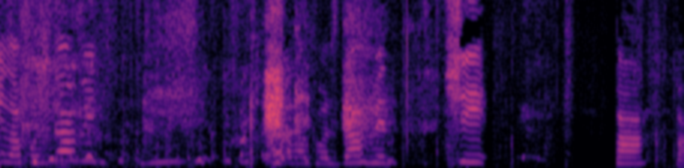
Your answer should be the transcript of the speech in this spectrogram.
el a fost David, el a fost David și pa, pa.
